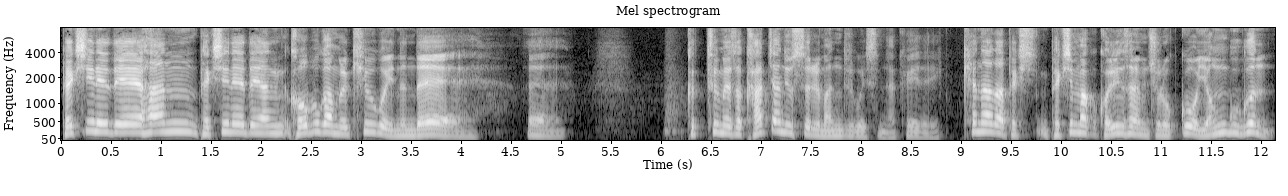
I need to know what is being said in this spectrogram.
백신에 대한, 백신에 대한 거부감을 키우고 있는데, 예. 그 틈에서 가짜 뉴스를 만들고 있습니다. 교회들이. 캐나다 백신, 백신 맞고 걸린 사람이 줄었고 영국은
